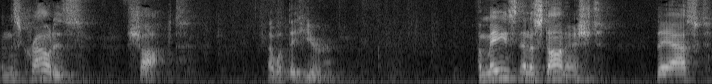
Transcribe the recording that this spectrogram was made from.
And this crowd is shocked at what they hear. Amazed and astonished, they asked,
